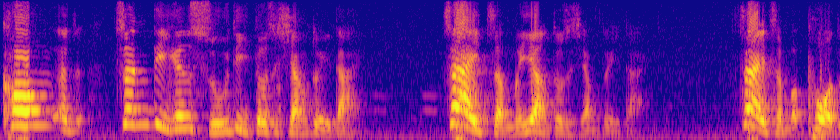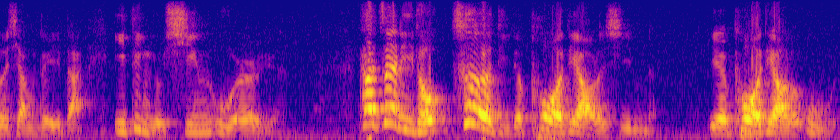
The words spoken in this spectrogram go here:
空呃真谛跟俗谛都是相对待。再怎么样都是相对待，再怎么破都相对待，一定有心物二元。他这里头彻底的破掉了心了，也破掉了物了，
